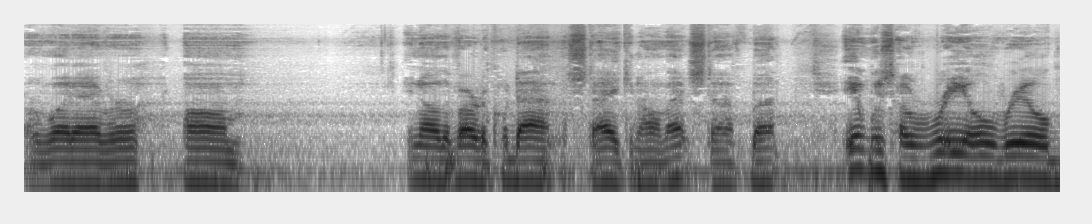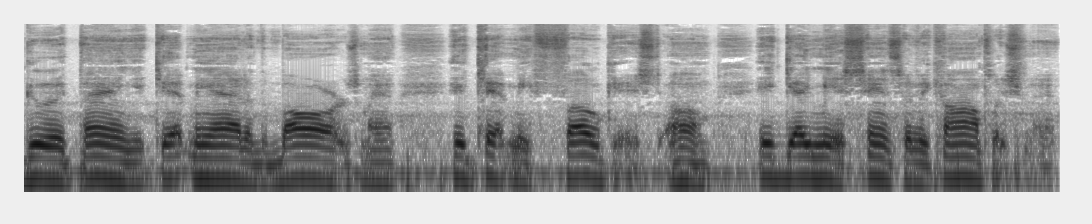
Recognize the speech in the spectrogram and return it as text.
or whatever. Um, you know, the vertical diet steak and all that stuff. But it was a real, real good thing. It kept me out of the bars, man. It kept me focused. Um, it gave me a sense of accomplishment.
